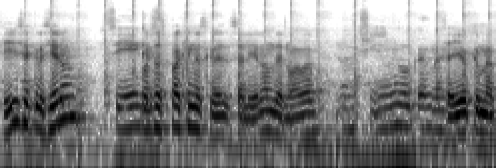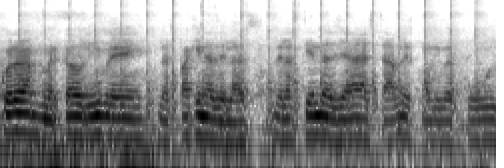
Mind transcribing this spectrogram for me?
Sí, se crecieron. Sí, ¿Cuántas páginas salieron de nuevas? un chingo, O carnal. sea, yo que me acuerdo era Mercado Libre, las páginas de las, de las tiendas ya estables como Liverpool,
